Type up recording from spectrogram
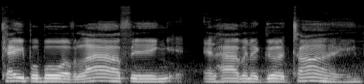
capable of laughing and having a good time.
